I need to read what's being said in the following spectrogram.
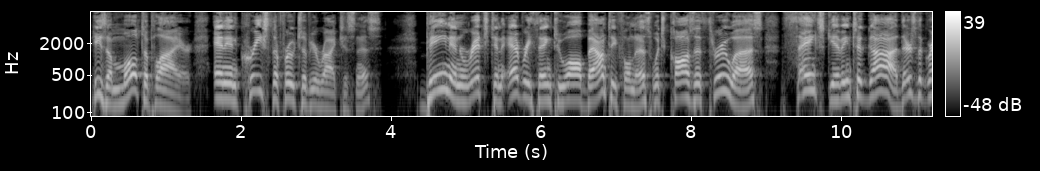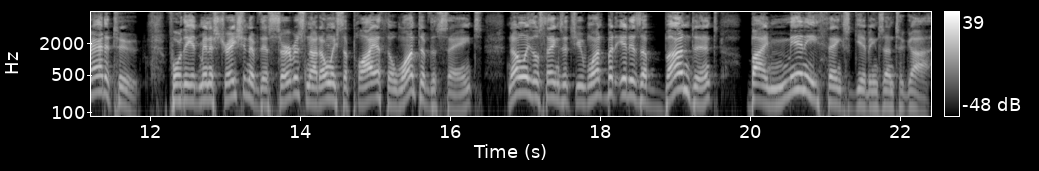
He's a multiplier and increase the fruits of your righteousness being enriched in everything to all bountifulness, which causeth through us thanksgiving to God. There's the gratitude. For the administration of this service not only supplieth the want of the saints, not only those things that you want, but it is abundant by many thanksgivings unto God.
